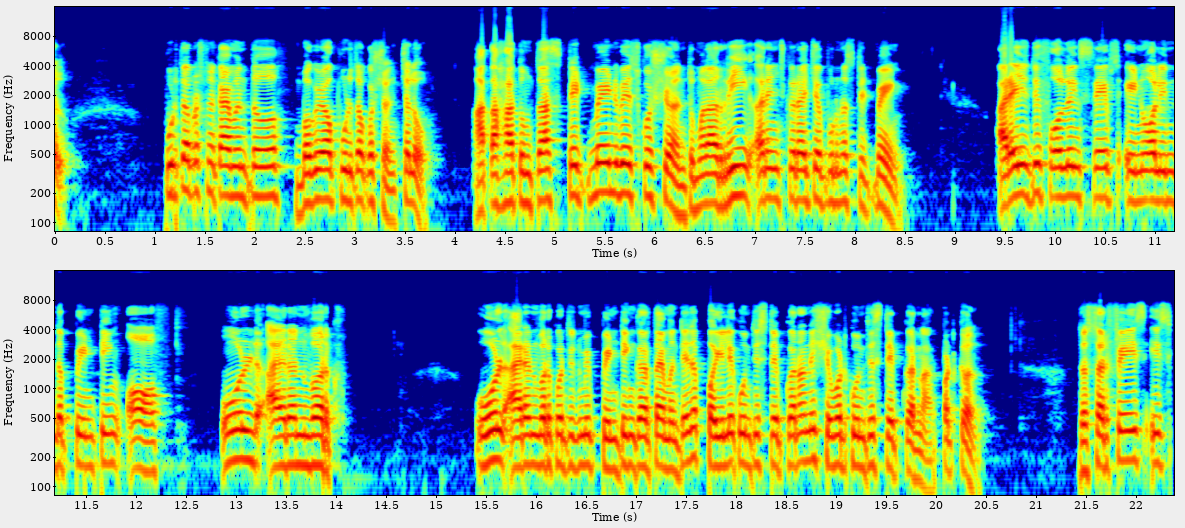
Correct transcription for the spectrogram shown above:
चलो. पुढचा प्रश्न काय म्हणतो? बघूया पुढचा क्वेश्चन चलो. आता हा तुमचा स्टेटमेंट बेस्ड क्वेश्चन तुम्हाला रिअरेंज करायचे पूर्ण statement arrange the following steps involved in the painting of old iron work old iron वर्कवरती तुम्ही पेंटिंग करताय म्हणते तर पहिले कोणती स्टेप करणार आणि शेवट कोणती स्टेप करणार? पटकन. The surface is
